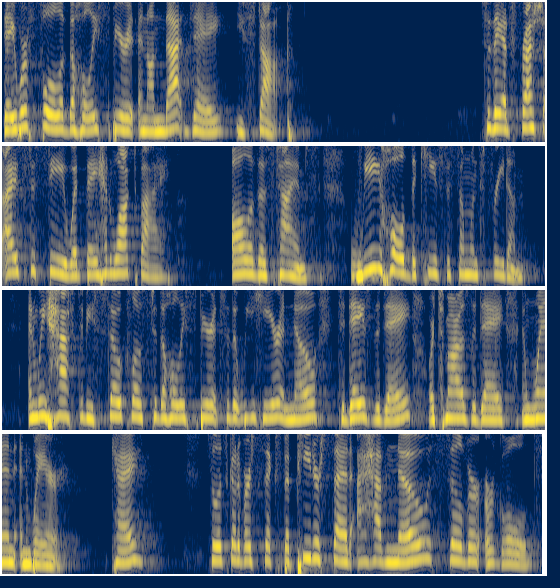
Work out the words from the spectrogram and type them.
they were full of the Holy Spirit, and on that day, you stop. So they had fresh eyes to see what they had walked by all of those times. We hold the keys to someone's freedom. And we have to be so close to the Holy Spirit so that we hear and know today's the day or tomorrow's the day and when and where. Okay? So let's go to verse six. But Peter said, I have no silver or gold,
